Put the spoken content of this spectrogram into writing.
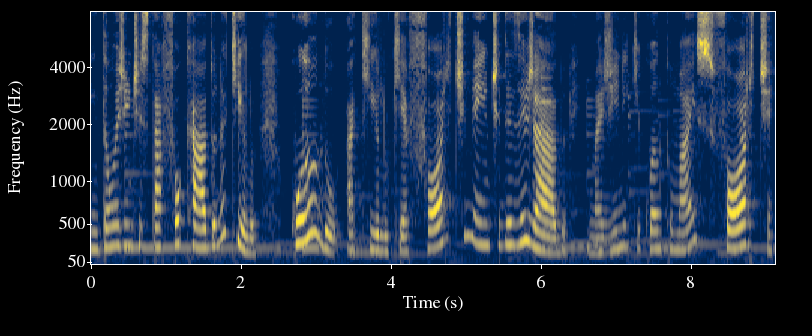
então a gente está focado naquilo. Quando aquilo que é fortemente desejado, imagine que quanto mais forte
